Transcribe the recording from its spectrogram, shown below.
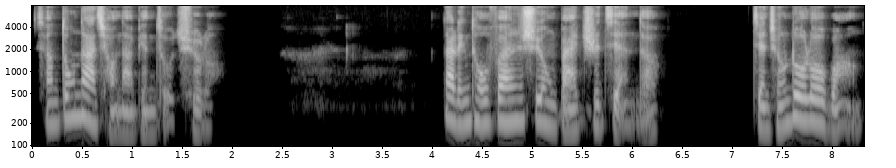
向东大桥那边走去了。那零头幡是用白纸剪的，剪成落落网，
